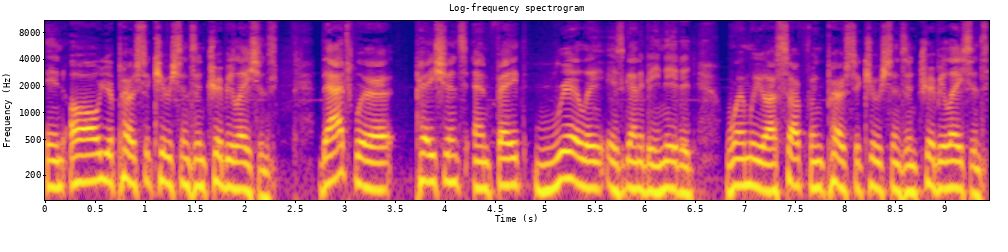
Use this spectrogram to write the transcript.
in all your persecutions and tribulations. That's where patience and faith really is going to be needed when we are suffering persecutions and tribulations.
